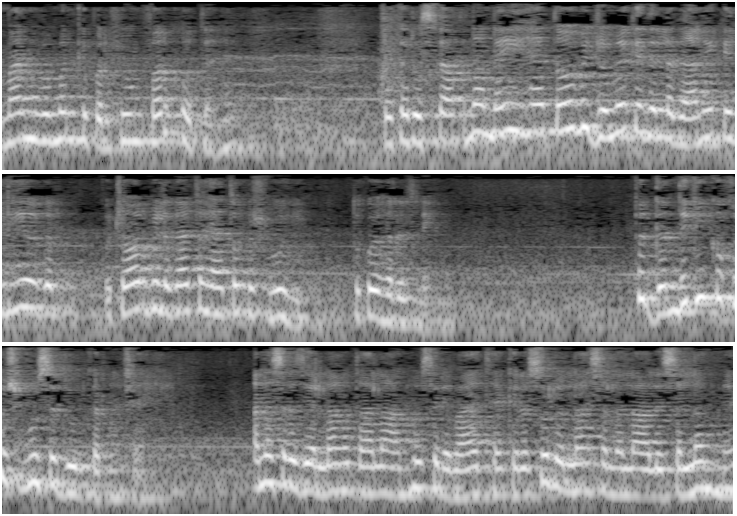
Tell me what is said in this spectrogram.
مین وومن کے پرفیوم فرق ہوتے ہیں۔ تو اگر اس کا اپنا نہیں ہے، تو بھی جمعے کے دن لگانے کے لیے اگر کچھ اور بھی لگا تو ہے تو خوشبو ہی، تو کوئی حرج نہیں۔ پھر گندگی کو خوشبو سے دور کرنا چاہیے۔ انس رضی اللہ تعالیٰ عنہ سے روایت ہے کہ رسول اللہ صلی اللہ علیہ وسلم نے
